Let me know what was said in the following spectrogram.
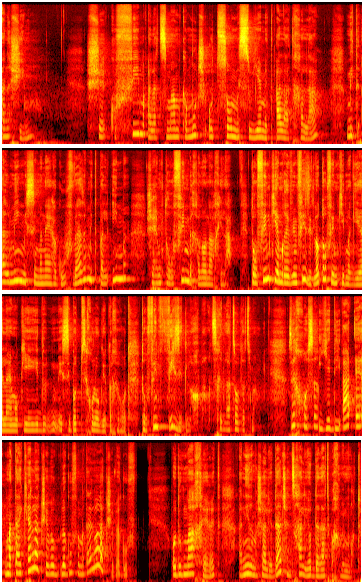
אנשים שכופים על עצמם כמות שעות צום מסוימת על ההתחלה, מתעלמים מסימני הגוף, ואז הם מתפלאים שהם טורפים בחלון האכילה. טורפים כי הם רעבים פיזית, לא טורפים כי מגיע להם או כי סיבות פסיכולוגיות אחרות. טורפים פיזית, לא מצליחים לעצור את עצמם. זה חוסר ידיעה אה, מתי כן להקשיב לגוף ומתי לא להקשיב לגוף. או דוגמה אחרת, אני למשל יודעת שאני צריכה להיות דלת פחמימות.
